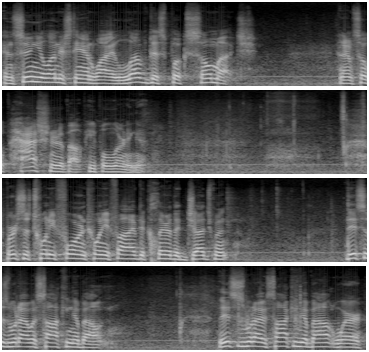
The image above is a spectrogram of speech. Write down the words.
And soon you'll understand why I love this book so much. And I'm so passionate about people learning it. Verses 24 and 25 declare the judgment. This is what I was talking about this is what I was talking about where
